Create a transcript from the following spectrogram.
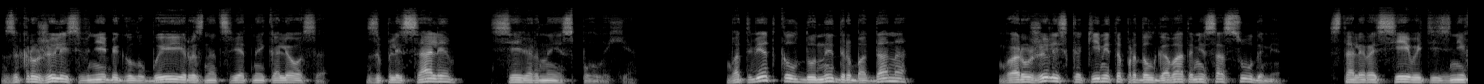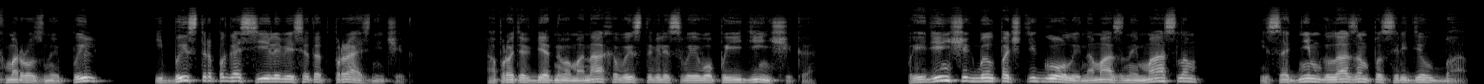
Закружились в небе голубые и разноцветные колеса, заплясали северные сполохи. В ответ колдуны Драбадана вооружились какими-то продолговатыми сосудами, стали рассеивать из них морозную пыль и быстро погасили весь этот праздничек, а против бедного монаха выставили своего поединщика. Поединщик был почти голый, намазанный маслом и с одним глазом посреди лба.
